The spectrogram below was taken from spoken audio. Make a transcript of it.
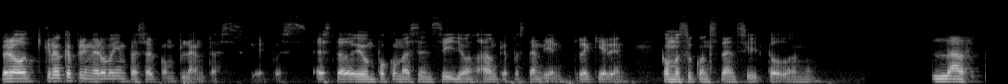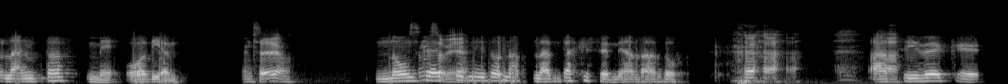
pero creo que primero voy a empezar con plantas, que pues es todavía un poco más sencillo, aunque pues también requieren como su constancia y todo, ¿no? Las plantas me odian. ¿En serio? Nunca he tenido una planta que se me ha dado. Así de que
